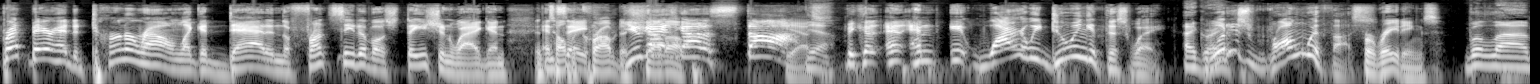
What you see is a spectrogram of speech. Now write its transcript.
Bret Baier had to turn around like a dad in the front seat of a station wagon And and, tell the say, crowd to "You shut guys got to stop." Yes. Yeah. Because and, and it, why are we doing it this way? I agree. What is wrong with us? for ratings. We'll uh,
